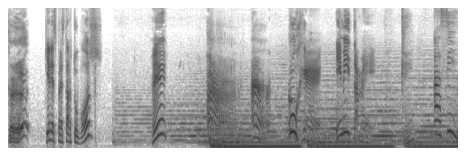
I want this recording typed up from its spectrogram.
¿Qué? ¿Quieres prestar tu voz? ¿Eh? Arr, arr. ¡Ruge! ¡Imítame! ¿Qué? Así.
